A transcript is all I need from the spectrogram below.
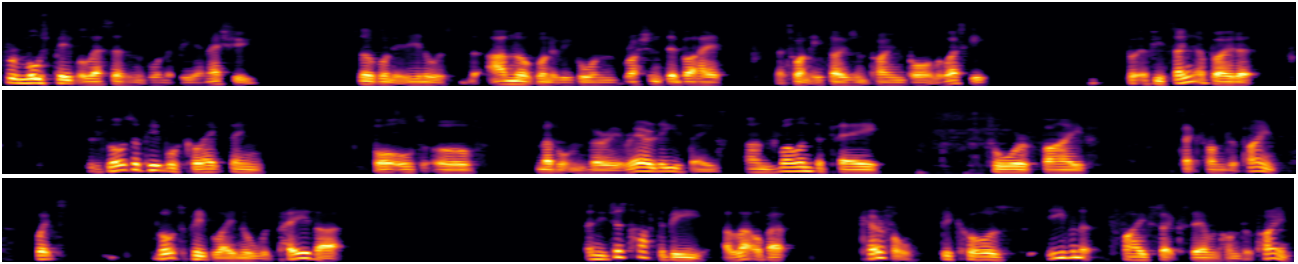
for most people, this isn't going to be an issue. It's not going to, you know, I'm not going to be going rushing to buy a twenty thousand pound bottle of whiskey. But if you think about it, there's lots of people collecting bottles of Midleton very rare these days and willing to pay four, five, six hundred pounds, which lots of people I know would pay that. And you just have to be a little bit careful because even at five, six, seven hundred pounds,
